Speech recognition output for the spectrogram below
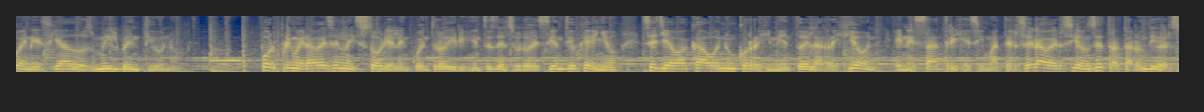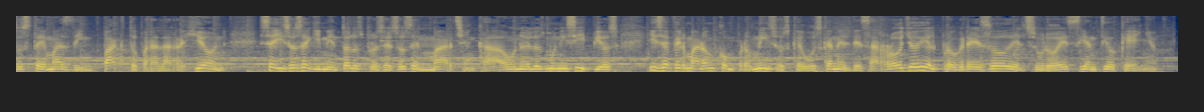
Venecia 2021. Por primera vez en la historia, el encuentro de dirigentes del suroeste antioqueño se lleva a cabo en un corregimiento de la región. En esta 33 versión se trataron diversos temas de impacto para la región. Se hizo seguimiento a los procesos en marcha en cada uno de los municipios y se firmaron compromisos que buscan el desarrollo y el progreso del suroeste antioqueño.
